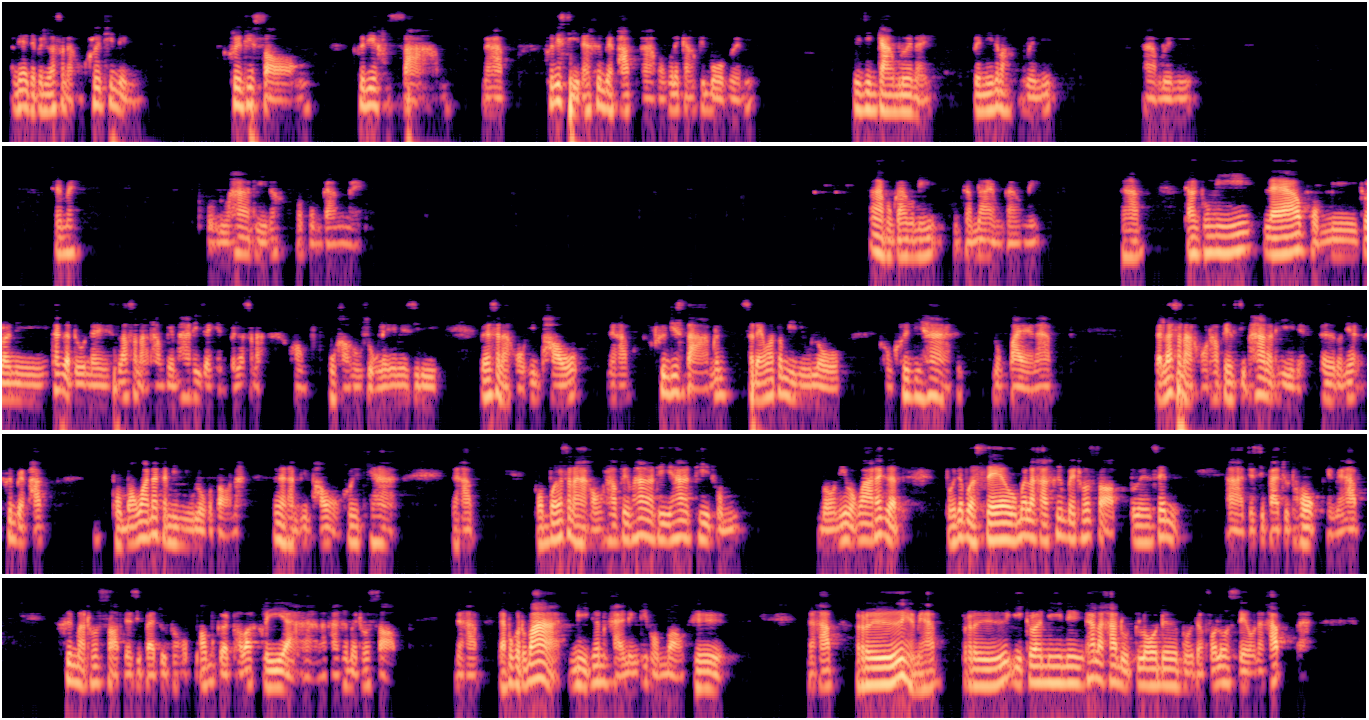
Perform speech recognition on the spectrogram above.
อันนี้อาจจะเป็นลักษณะของคลื่นที่หนึ่งคลื่นที่สองคลื่นที่สามนะครับ คลื่นที่สี่ถ้าขึ้นไปพักอ่าผมก็เลยกางฟิโบบริเวณนี้ จริงๆกลางบริเวณไหน เป็นนี้หรือเปล่าบริเวณนี้ อ่าบริเวณนี้ ใช่ไหมผมดูห้าทีเนาะว่าผมกลางไหน อ่าผมกลางตรงนี้ผมจำได้ผมกลางตรงนี้นะครับกลางตรงนี้แล้วผมมีกรณีถ้าเกิดดูในลักษณะทำเฟรม5ที่จะเห็นเป็นลักษณะของภูเขาสูงๆใน MACD เป็นลักษณะของ impulse นะครับคลื่นที่3นั่นแสดงว่าต้องมีนิวโลของคลื่นที่ 5 ลงไปนะครับ แต่ลักษณะของทำเฟรม 15 นาทีเนี่ยเออตัวเนี้ยขึ้นไปพัก ผมมองว่าน่าจะมีนิวโลต่อนะน่าจะทำ impulse ของคลื่นที่ 5 นะครับ ผมเปิดลักษณะของทำเฟรม 5 นาที5นาทีผมบอกนี้บอกว่าถ้าเกิด ผมจะเปิดเซลล์เมื่อราคาขึ้นไปทดสอบบริเวณเส้นอ่า78.6 เห็นไหมครับ ขึ้นมาทดสอบ 78.6 พร้อมเกิดภาวะเคลียร์ราคาขึ้นไปทดสอบนะครับ แต่ปรากฏว่ามีเงื่อนไขหนึ่งที่ผมบอกคือนะครับ หรือเห็นไหมครับ หรืออีกกรณีหนึ่งถ้าราคาหลุดโลเดิมผมจะ follow sell นะครับ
